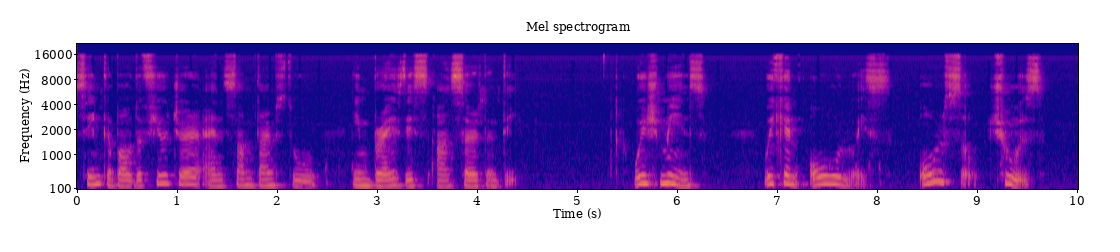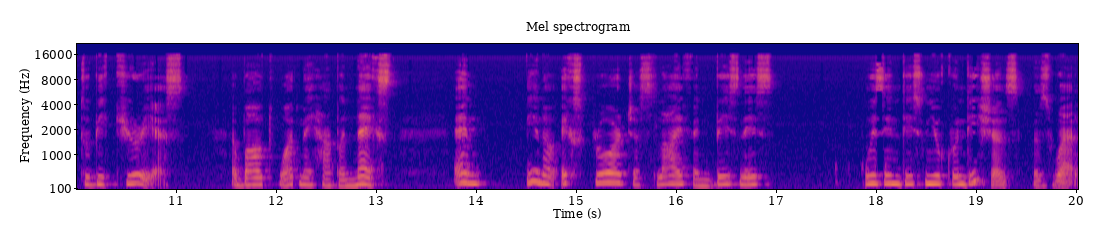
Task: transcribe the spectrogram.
think about the future and sometimes to embrace this uncertainty. Which means we can always also choose to be curious about what may happen next and you know explore just life and business within these new conditions as well.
